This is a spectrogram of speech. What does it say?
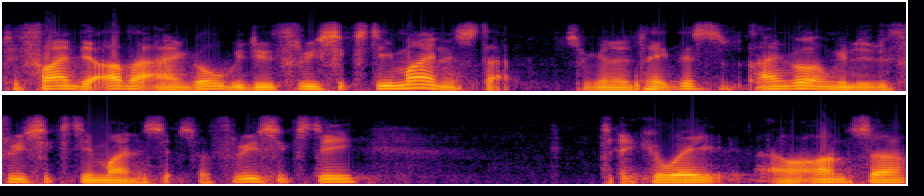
To find the other angle, we do 360 minus that. So we're going to take this angle, we're going to do 360 minus it. So 360, take away our answer,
